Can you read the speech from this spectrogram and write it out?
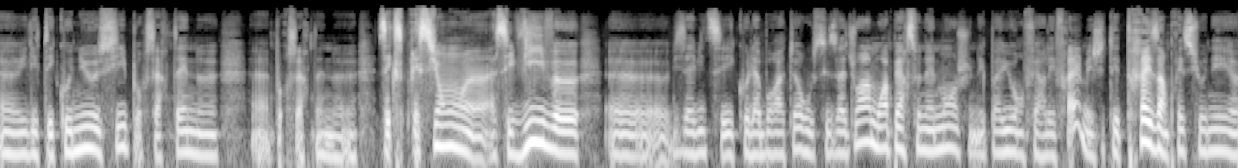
Euh, il était connu aussi pour certaines, euh, pour certaines expressions assez vives vis-à-vis de ses collaborateurs ou ses adjoints. Moi, personnellement, je n'ai pas eu à en faire les frais, mais j'étais très impressionnée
